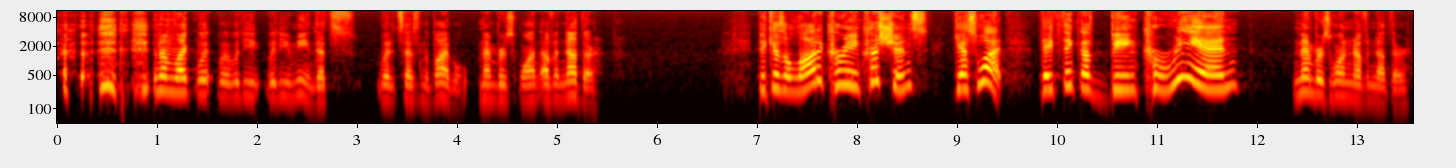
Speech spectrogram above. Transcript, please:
and I'm like, what, what, what, do you, what do you mean? That's what it says in the Bible members one of another. Because a lot of Korean Christians, guess what? They think of being Korean members one of another.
